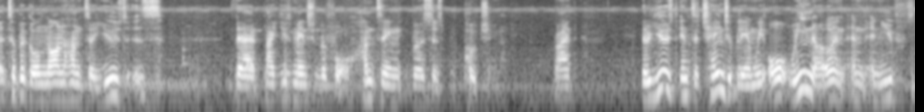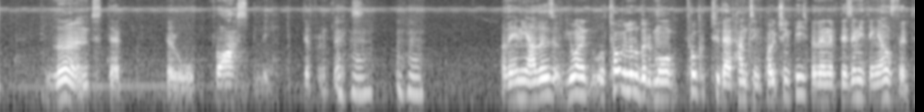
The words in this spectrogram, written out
a typical non-hunter uses? That, like you mentioned before, hunting versus poaching, right? They're used interchangeably, and we all we know, and, and, and you've learned that they're vastly different things. Mm-hmm. Mm-hmm. Are there any others? You want to? We'll talk a little bit more. Talk to that hunting poaching piece, but then if there's anything else that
